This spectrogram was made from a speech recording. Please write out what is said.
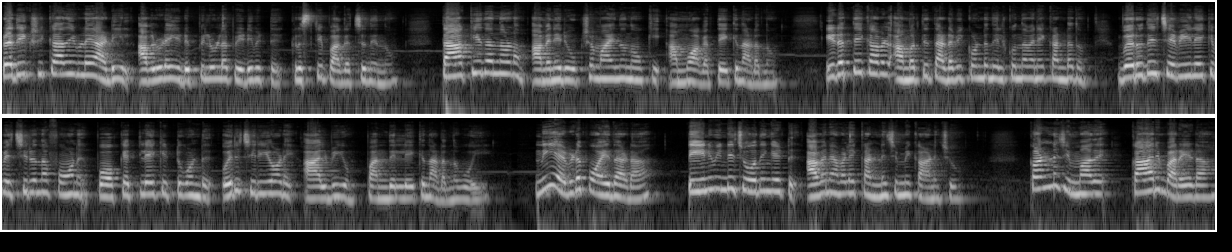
പ്രതീക്ഷിക്കാതെയുള്ള അടിയിൽ അവളുടെ ഇടുപ്പിലുള്ള പിടിവിട്ട് ക്രിസ്റ്റി പകച്ചു നിന്നു. താക്കിയതെന്നോണം അവനെ രൂക്ഷമായെന്ന് നോക്കി അമ്മു അകത്തേക്ക് നടന്നു. ഇടത്തേക്ക് അവൾ അമർത്തി തടവിക്കൊണ്ട് നിൽക്കുന്നവനെ കണ്ടതും വെറുതെ ചെവിയിലേക്ക് വെച്ചിരുന്ന ഫോണ് പോക്കറ്റിലേക്ക് ഇട്ടുകൊണ്ട് ഒരു ചിരിയോടെ ആൽബിയും പന്തലിലേക്ക് നടന്നുപോയി. നീ എവിടെ പോയതാടാ? ടീനുവിന്റെ ചോദ്യം കേട്ട് അവൻ അവളെ കണ്ണു ചിമ്മി കാണിച്ചു. കണ്ണു ചിമ്മാതെ കാര്യം പറയടാ.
